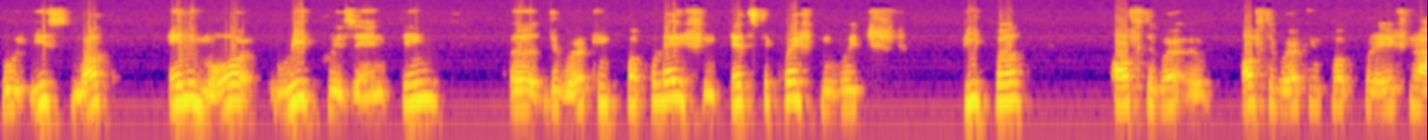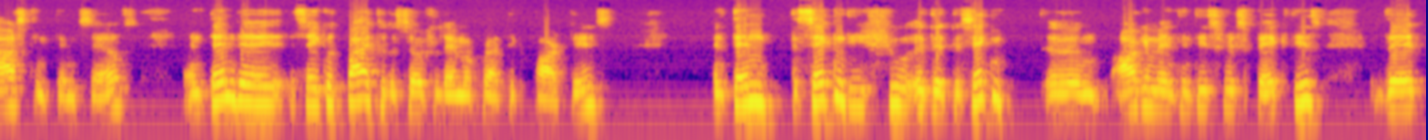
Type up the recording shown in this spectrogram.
who is not anymore representing uh, the working population? That's the question which people of the uh, of the working population are asking themselves. And then they say goodbye to the social democratic parties. And then the second issue, uh, the, the second um, argument in this respect is that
